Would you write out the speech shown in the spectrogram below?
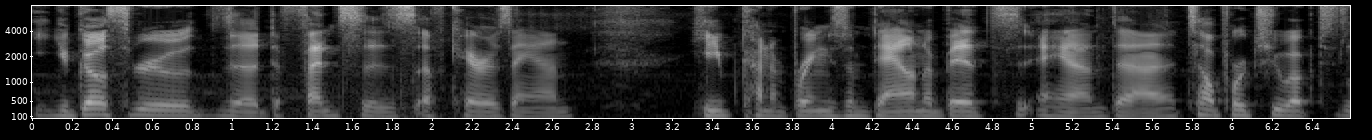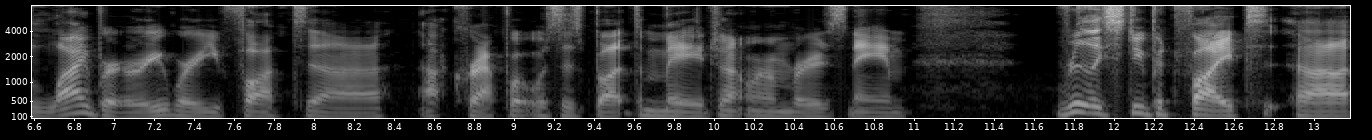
you go through the defenses of Karazhan. He kind of brings them down a bit and uh, teleports you up to the library where you fought. Uh, oh crap! What was his butt? The mage. I don't remember his name. Really stupid fight. Uh,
